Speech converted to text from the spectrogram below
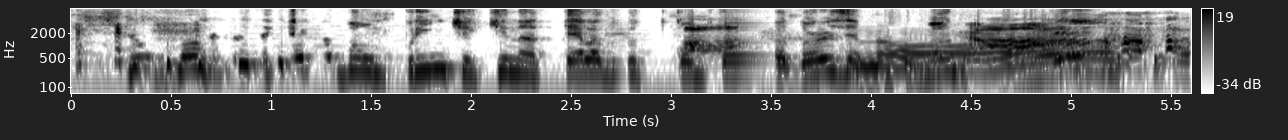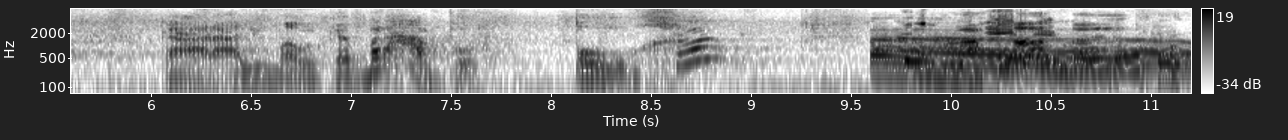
Você quer que eu dou um print aqui na tela do computador, Zé? Manda. Nossa, Caralho, o maluco é brabo. Porra! Nossa.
